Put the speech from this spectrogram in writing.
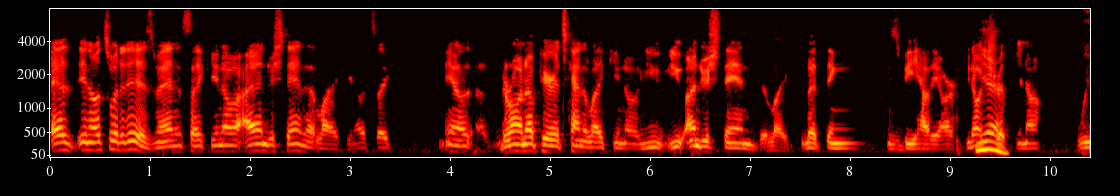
as you know, it's what it is, man. It's like you know, I understand that Like You know, it's like you know, growing up here, it's kind of like you know, you you understand to like let things be how they are. You don't Yeah. trip. You know. and,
